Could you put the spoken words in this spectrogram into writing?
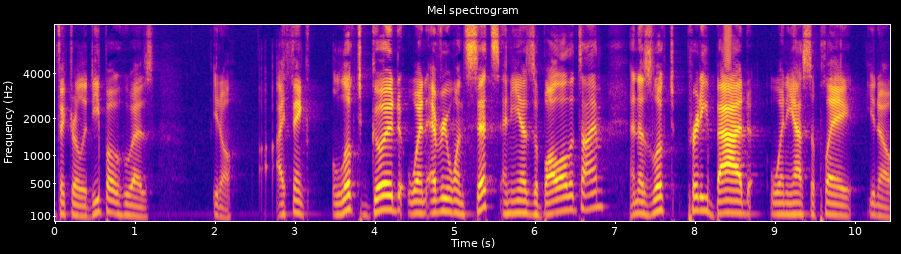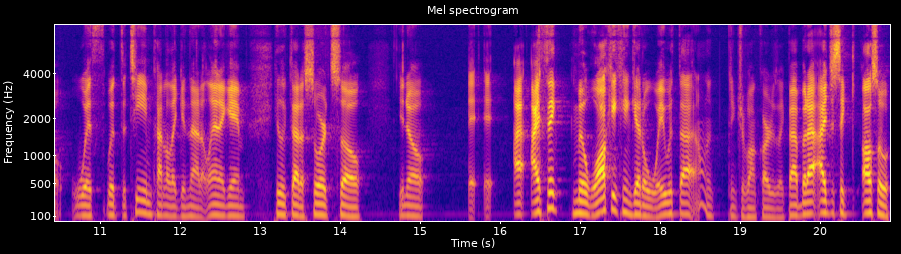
Victor Oladipo, who has, you know, I think looked good when everyone sits and he has the ball all the time, and has looked pretty bad when he has to play. You know, with with the team, kind of like in that Atlanta game, he looked out of sorts. So, you know, it, it, I, I think Milwaukee can get away with that. I don't think Jevon Carter's like bad, but I, I just think also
